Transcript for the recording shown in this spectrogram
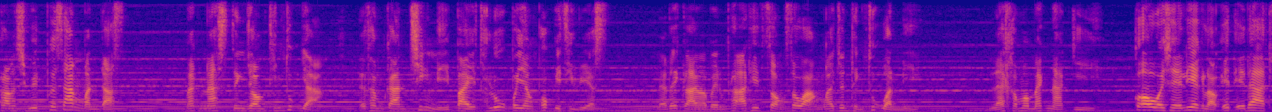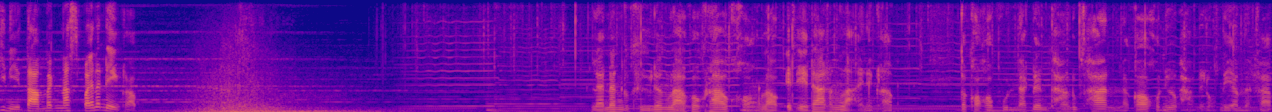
พลังชีวิตเพื่อสร้างมันดัสแมกนัสจึงยอมทิ้งทุกอย่าง และทำการชิ่งหนีไปทะลุไปยังภพอิทิเลียส และได้กลายมาเป็นพระอาทิตย์ส่องสว่างมาจนถึงทุกวันนี้ และคำว่าแมกนากี ก็เอาไว้ใช้เรียกเหล่าเอสเอดาที่หนีตามแมกนัสไปนั่นเองครับ และนั่นก็คือเรื่องราวคร่าวๆของเหล่าเอสเอดาทั้งหลายนะครับ ต้องขอขอบคุณนักเดินทางทุกท่าน แล้วก็คนที่มาพักในโรงเตรียมนะครับ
